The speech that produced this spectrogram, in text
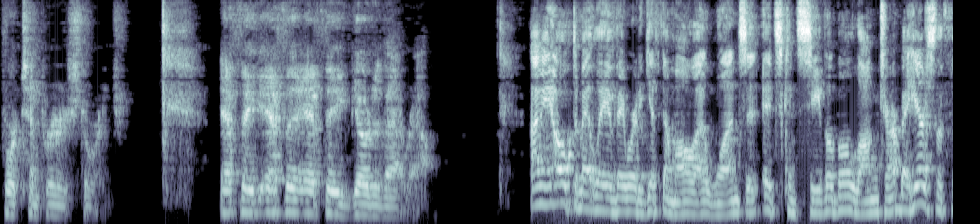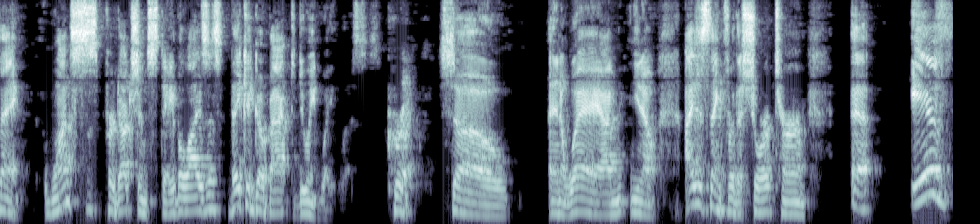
for temporary storage. If they if they if they go to that route. I mean, ultimately, if they were to get them all at once, it, it's conceivable long term. But here's the thing: once production stabilizes, they could go back to doing wait lists. Correct. So, in a way, I'm you know, I just think for the short term, uh, if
